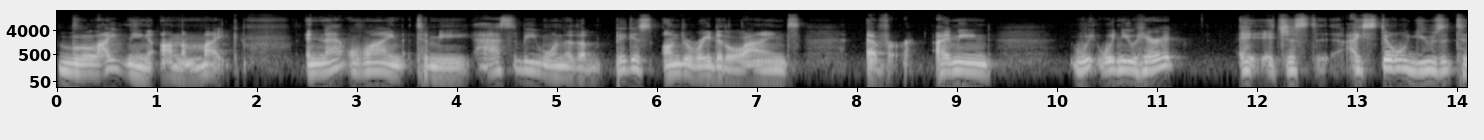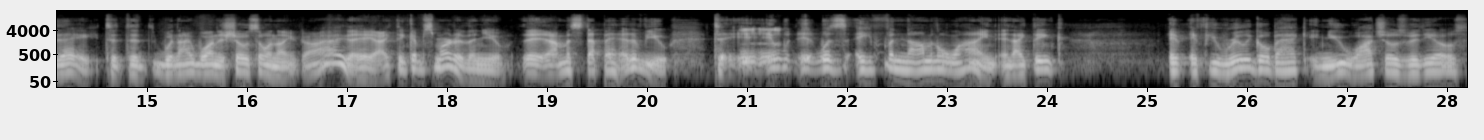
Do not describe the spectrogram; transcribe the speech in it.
lightning on the mic. And that line to me has to be one of the biggest underrated lines ever. I mean, when you hear it, it, it, just I still use it today to, to when I want to show someone like I I think I'm smarter than you I'm a step ahead of you. To, mm-hmm. it, it was a phenomenal line, and I think if if you really go back and you watch those videos,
